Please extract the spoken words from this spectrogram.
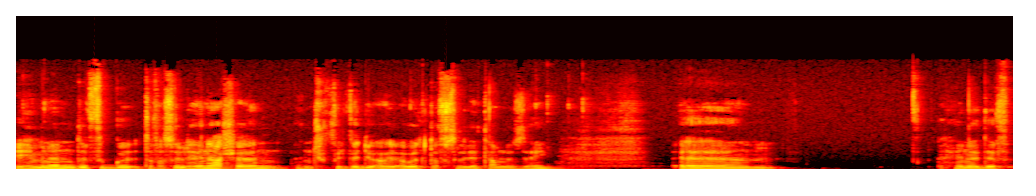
يهمنا نضيف التفاصيل هنا عشان نشوف الفيديو أول أول التفاصيل ديت عاملة إزاي. هنا ده في-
